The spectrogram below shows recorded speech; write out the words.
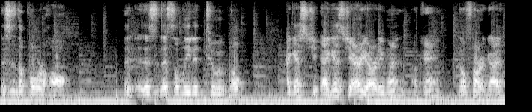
This is the portal hall. This this will lead it to. Oh, I guess I guess Jerry already went. Okay, go for it, guys.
